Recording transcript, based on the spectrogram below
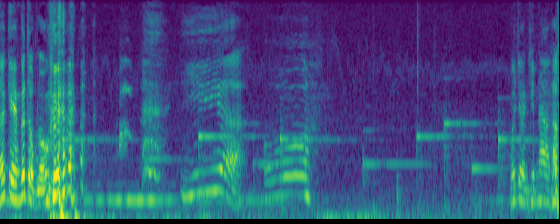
แล้วเกมก็จบลงเยี่ยโอ้ไว้เจอกันคลิปหน้าครับ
